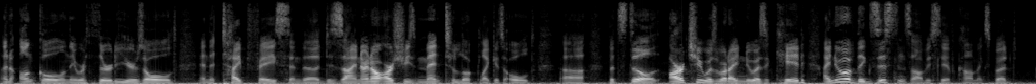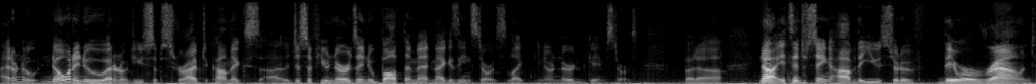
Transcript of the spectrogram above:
an uncle, and they were 30 years old. And the typeface and the design. I know Archie's meant to look like it's old, uh, but still, Archie was what I knew as a kid. I knew of the existence, obviously, of comics, but I don't know. No one I knew. I don't know. Do you subscribe to comics? Uh, just a few nerds I knew bought them at magazine stores, like you know, nerd game stores. But uh, no, it's interesting, Av, that you sort of they were around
